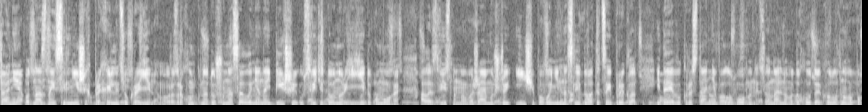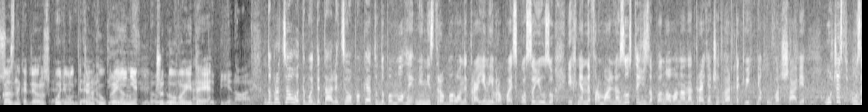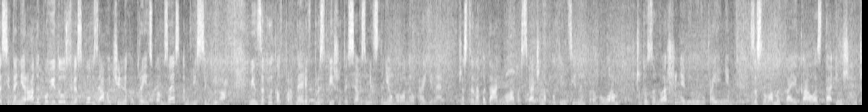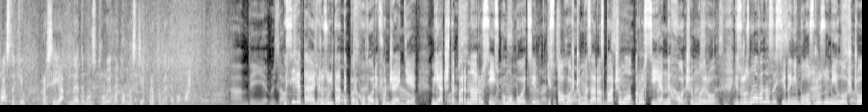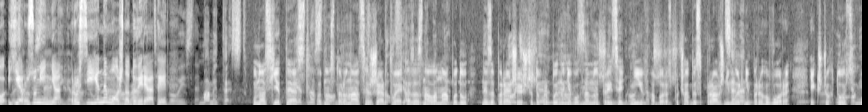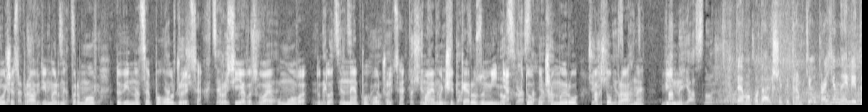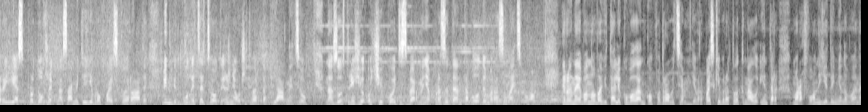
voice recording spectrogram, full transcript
Данія одна з найсильніших прихильниць України. У розрахунку на душу населення найбільший у світі донор її допомоги. Але звісно, ми вважаємо, що й інші повинні наслідувати цей приклад. Ідея використання валового національного доходу як головного показника для розподілу підтримки Україні чудова ідея. Допрацьовуватимуть деталі цього пакету допомоги міністри оборони країн Європейського союзу. Їхня неформальна зустріч запланована на 3-4 квітня у Варшаві. Участь у засіданні ради по відеозв'язку взяв очільник українського МЗС Андрій Сибіга. Він закликав партнерів приспішитися в зміцненні оборони України. Частина питань була присвячена потенційним переговорам щодо завершення війни в Україні. За словами Каї Калас та інших учасників, Росія не демонструє готовності припинити вогонь. Усі вітають результати переговорів у Джедді. М'яч тепер на російському боці. І з того, що ми зараз бачимо, Росія не хоче миру. Із розмови на засіданні було зрозуміло, що є розуміння. Росії не можна довіряти. У нас є тест. Одна сторона це жертва, яка зазнала нападу, не заперечує щодо припинення вогню на 30 днів або розпочати справжні мирні переговори. Якщо хтось хоче справді мирних перемов, то він на це погоджується. Росія висуває умови, тобто не погоджується. Маємо чітке розуміння, хто хоче миру, а хто прагне війни. Тему подальшої підтримки України лідери ЄС продовжать на саміті Європейської ради. Він відбудеться цього тижня у четвер та п'ятницю. На зустрічі очікують звернення президента Володимира Зеленського. Ірина Іванова, Віталій Коваленко. Подробиці Європейський бюро телеканалу Інтер. Марафон. Єдині новини.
